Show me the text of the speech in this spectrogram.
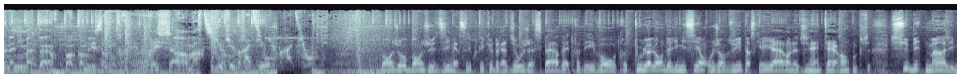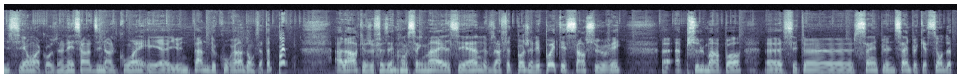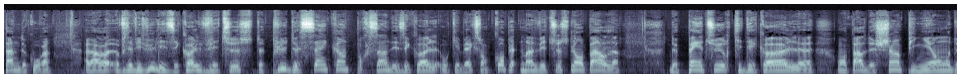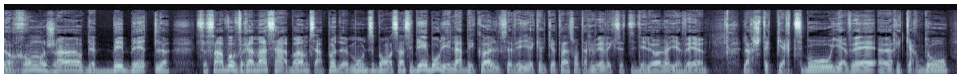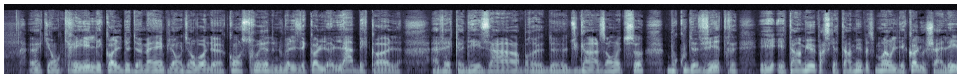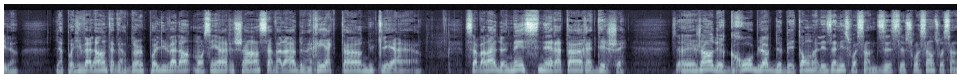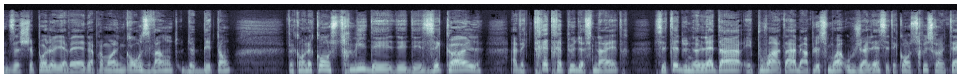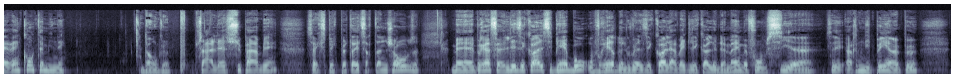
Un animateur pas comme les autres. Richard Martineau. Cube Radio. Bonjour, bon jeudi. Merci d'écouter Cube Radio. J'espère d'être des vôtres tout le long de l'émission aujourd'hui parce que hier, on a dû interrompre subitement l'émission à cause d'un incendie dans le coin et euh, il y a eu une panne de courant. Donc, ça fait alors que je faisais mon segment à LCN. Ne vous en faites pas, je n'ai pas été censuré. Euh, absolument pas. Euh, c'est une simple question de panne de courant. Alors, euh, vous avez vu les écoles vétustes. Plus de 50% des écoles au Québec sont complètement vétustes. Là, on parle de peinture qui décolle, euh, on parle de champignons, de rongeurs, de bébites. Là. Ça s'en va vraiment, ça bombe, ça n'a pas de maudit bon sens. C'est bien beau les labs écoles, vous savez, il y a quelques temps, ils sont arrivés avec cette idée-là. Là. Il y avait euh, l'architecte Pierre Thibault, il y avait euh, qui ont créé l'école de demain, puis on dit on va construire de nouvelles écoles, le lab école, avec des arbres, de, du gazon et tout ça, beaucoup de vitres. Et, tant mieux, parce que tant mieux, parce que moi, l'école où je suis allé, là, la polyvalente à Verdun, polyvalente Monseigneur Richard, ça va l'air d'un réacteur nucléaire. Ça va l'air d'un incinérateur à déchets. C'est un genre de gros bloc de béton dans les années 70, 60-70, je sais pas, là, il y avait, d'après moi, une grosse vente de béton. Fait qu'on a construit des, des écoles avec très, très peu de fenêtres, c'était d'une laideur épouvantable. En plus, moi, où j'allais, c'était construit sur un terrain contaminé. Donc, euh, ça allait super bien. Ça explique peut-être certaines choses. Mais bref, les écoles, c'est bien beau ouvrir de nouvelles écoles avec l'école de demain, mais il faut aussi euh, reniper un peu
